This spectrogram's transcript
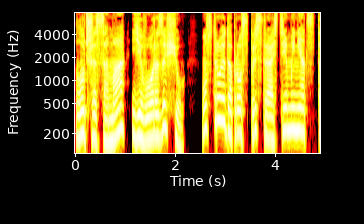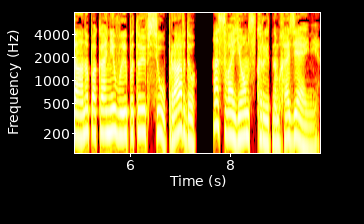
Лучше сама его разыщу. Устрою допрос с пристрастием и не отстану, пока не выпытаю всю правду о своем скрытном хозяине,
